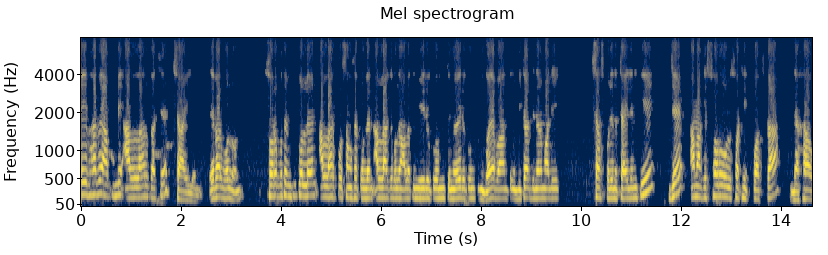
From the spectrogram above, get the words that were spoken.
এইভাবে আপনি আল্লাহর কাছে চাইলেন। এবার বলুন, সর্বপ্রথম কি করলেন? আল্লাহর প্রশংসা করলেন। আল্লাহকে বললেন, আল্লাহ, তুমি এইরকম, তুমি ওইরকম তুমি দয়াবান, তুমি বিচার দিনের মালিক। শেষ পর্যন্ত চাইলেন কি? যে আমাকে সরল, সঠিক পথটা দেখাও।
